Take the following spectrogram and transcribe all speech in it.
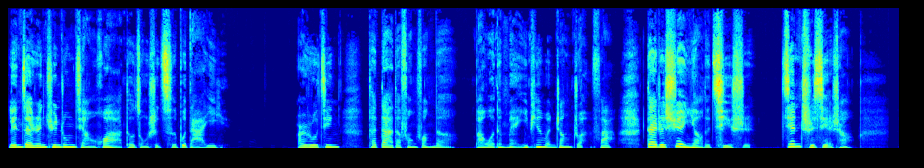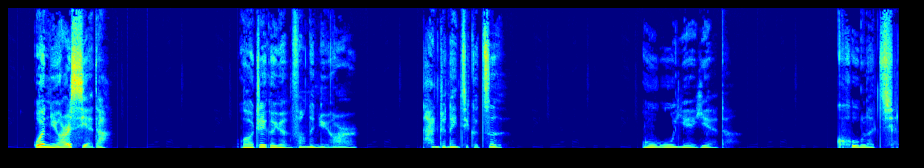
连在人群中讲话都总是词不达意。而如今，她大大方方的把我的每一篇文章转发，带着炫耀的气势，坚持写上“我女儿写的”。我这个远方的女儿，看着那几个字，呜呜咽咽的。哭了起来。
